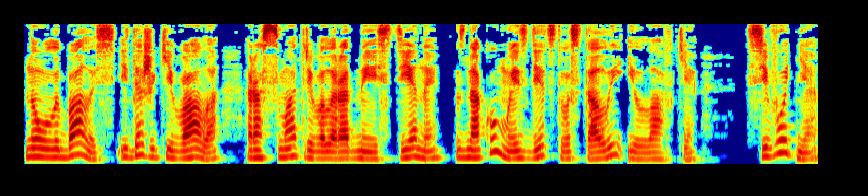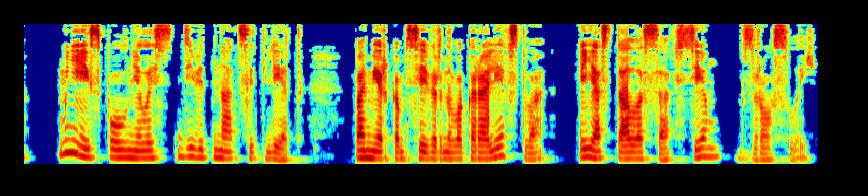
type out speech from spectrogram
но улыбалась и даже кивала, рассматривала родные стены, знакомые с детства столы и лавки. Сегодня мне исполнилось девятнадцать лет. По меркам Северного Королевства я стала совсем взрослой.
